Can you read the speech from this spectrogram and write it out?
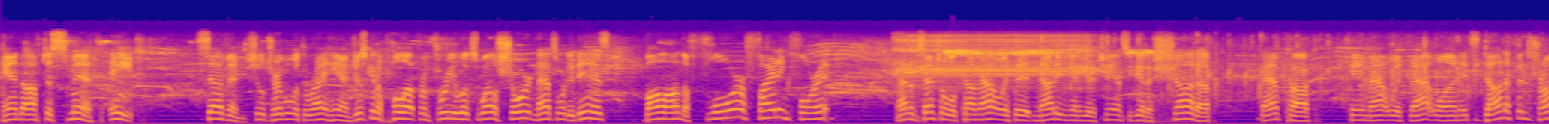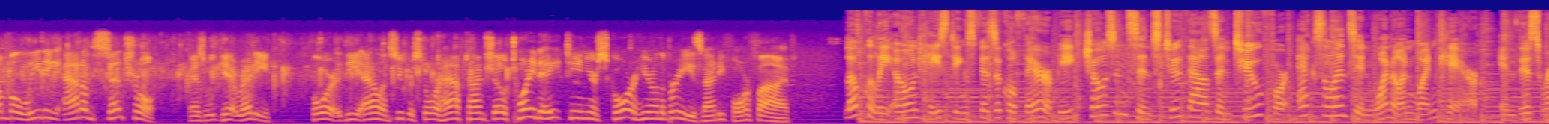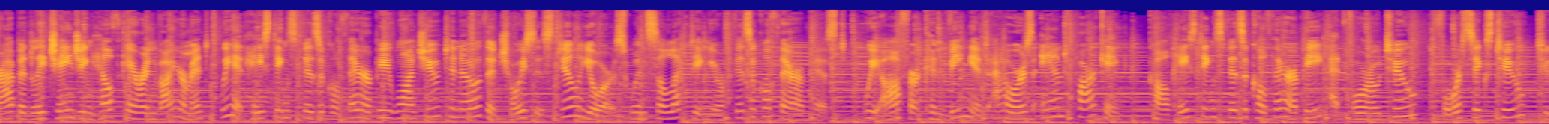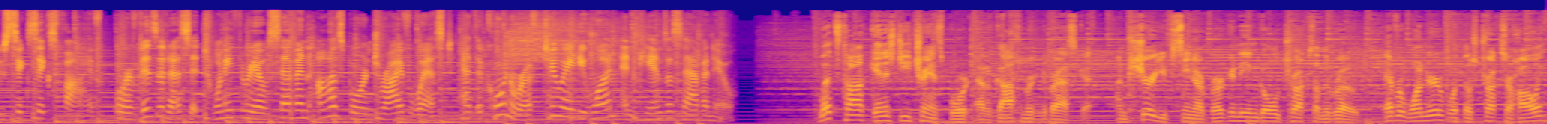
Handoff to Smith, eight, seven. She'll dribble with the right hand. Just going to pull up from three. Looks well short, and that's what it is. Ball on the floor, fighting for it. Adams Central will come out with it, not even going to get a chance to get a shot up. Babcock came out with that one. It's Doniphan Trumbull leading Adams Central as we get ready for the Allen Superstore halftime show. 20 to 18 your score here on the Breeze 94.5. Locally owned Hastings Physical Therapy, chosen since 2002 for excellence in one on one care. In this rapidly changing healthcare environment, we at Hastings Physical Therapy want you to know the choice is still yours when selecting your physical therapist. We offer convenient hours and parking. Call Hastings Physical Therapy at 402 462 2665 or visit us at 2307 Osborne Drive West at the corner of 281 and Kansas Avenue. Let's talk NSG Transport out of Gothenburg, Nebraska. I'm sure you've seen our burgundy and gold trucks on the road. Ever wonder what those trucks are hauling?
